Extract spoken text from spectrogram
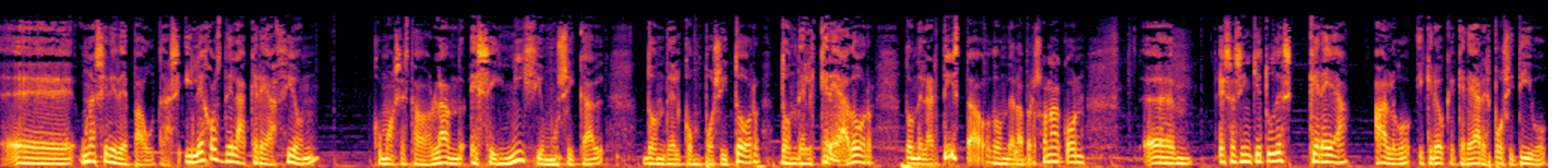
eh, una serie de pautas, y lejos de la creación, como has estado hablando, ese inicio musical donde el compositor, donde el creador, donde el artista o donde la persona con eh, esas inquietudes crea algo, y creo que crear es positivo,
